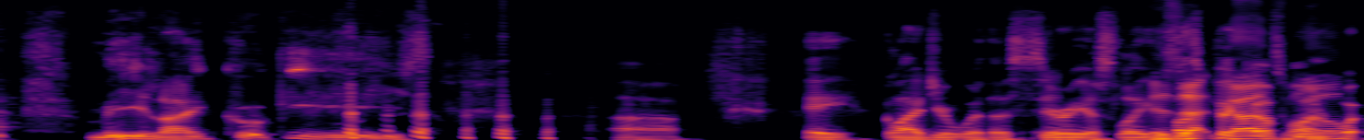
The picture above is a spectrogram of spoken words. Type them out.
me like cookies. uh, hey, glad you're with us. Seriously, is let's that God's will? What,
